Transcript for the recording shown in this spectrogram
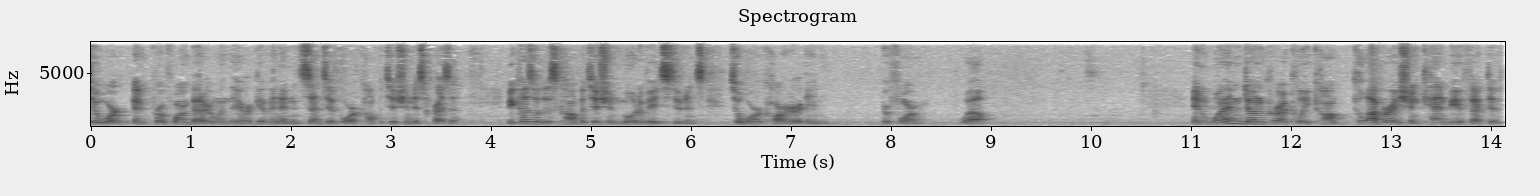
to work and perform better when they are given an incentive or competition is present. Because of this, competition motivates students to work harder and perform well. And when done correctly, collaboration can be effective.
